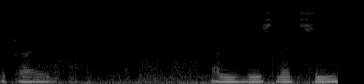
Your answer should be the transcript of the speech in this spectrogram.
So try or is this? Let's see.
